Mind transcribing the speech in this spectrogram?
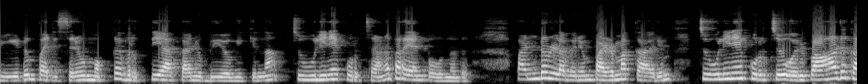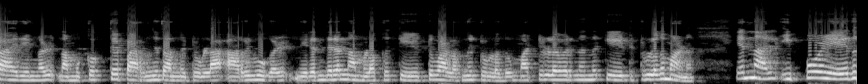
വീടും പരിസരവും ഒക്കെ വൃത്തിയാക്കാൻ ഉപയോഗിക്കുന്ന ചൂലിനെ കുറിച്ചാണ് പറയാൻ പോകുന്നത്. പണ്ടുള്ളവരും പഴമക്കാരും ചൂലിനെ കുറിച്ച് ഒരുപാട് കാര്യങ്ങൾ നമുക്കൊക്കെ പറഞ്ഞു തന്നിട്ടുള്ള അറിവുകൾ നിരന്തരം നമ്മളൊക്കെ കേട്ട് വളർന്നിട്ടുള്ളതും മറ്റുള്ളവരിൽ നിന്ന് കേട്ടിട്ടുള്ളതുമാണ്. എന്നാൽ ഇപ്പോഴേത്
